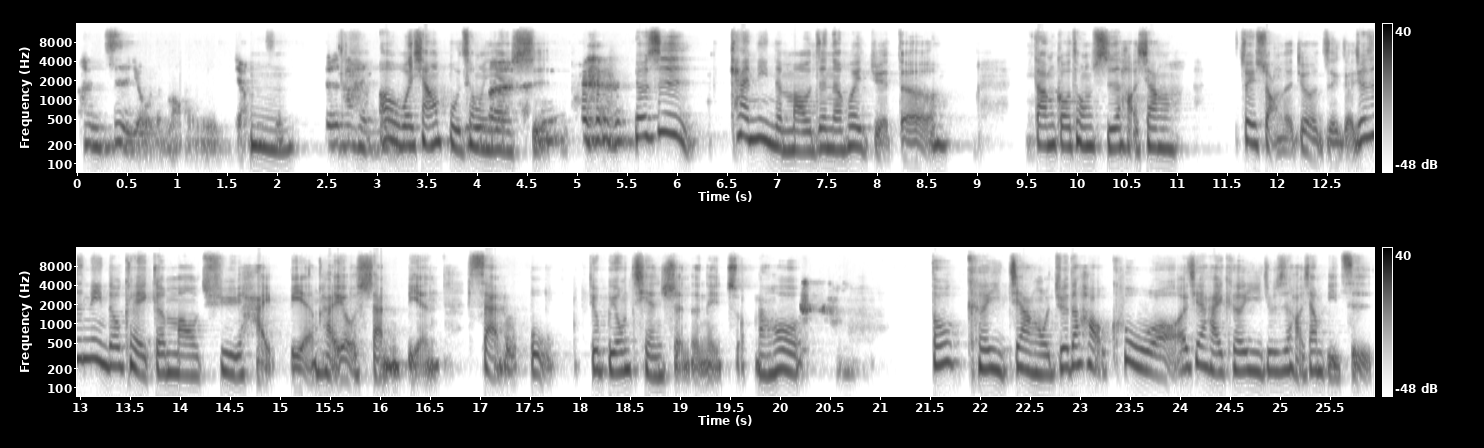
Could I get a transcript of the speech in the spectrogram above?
很自由的猫咪，这样子，嗯、就是它很哦。我想要补充一件事，就是看腻的猫真的会觉得，当沟通师好像最爽的就是这个，就是你都可以跟猫去海边还有山边散步。就不用牵绳的那种，然后都可以这样，我觉得好酷哦！而且还可以，就是好像彼此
